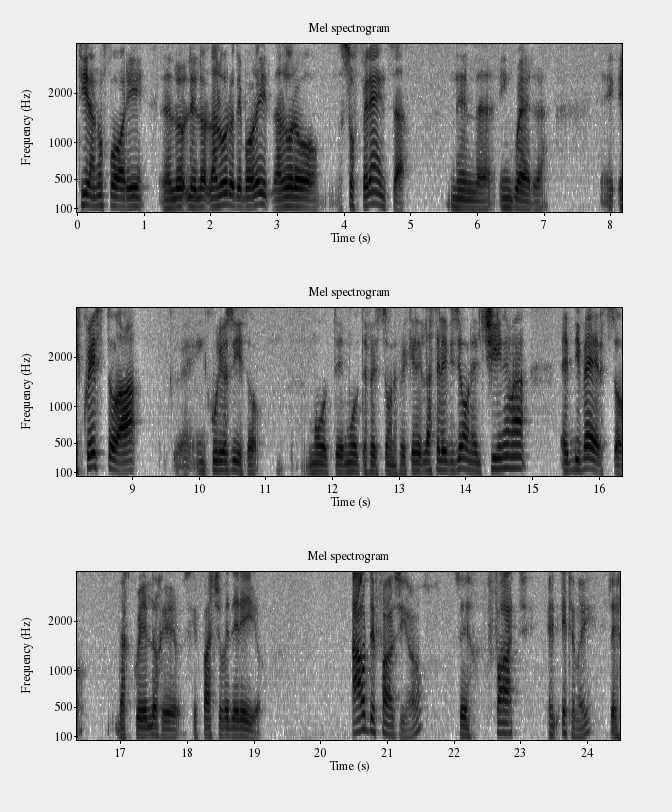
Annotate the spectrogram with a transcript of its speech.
tirano fuori eh, lo- le- la loro debolezza, la loro sofferenza nel- in guerra. E, e questo ha eh, incuriosito molte, molte persone perché la televisione, il cinema è diverso da quello che, che faccio vedere io. Al De Fazio Sì, fought in Italy. sì.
